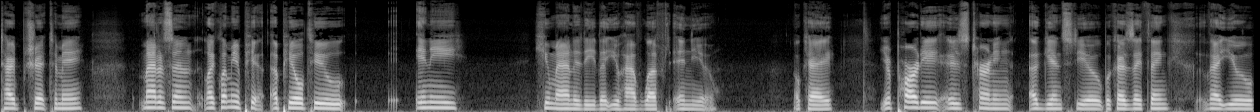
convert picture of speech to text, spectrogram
type shit to me. Madison, like, let me appeal, appeal to any humanity that you have left in you. Okay? Your party is turning against you because they think that you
